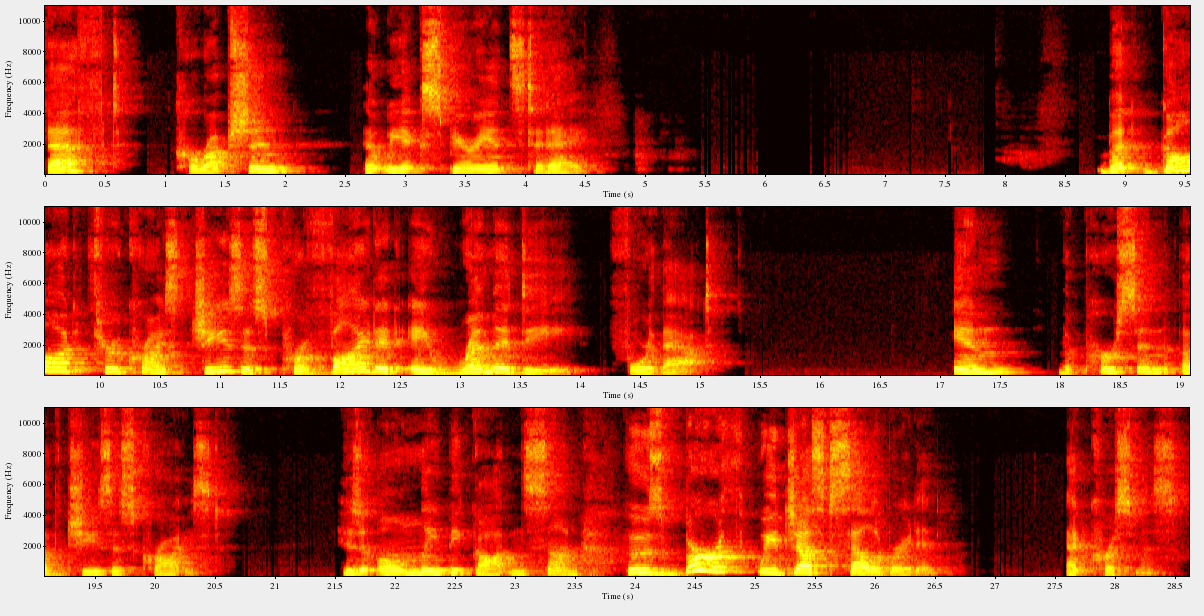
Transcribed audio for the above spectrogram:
theft, corruption that we experience today. But God, through Christ Jesus, provided a remedy for that in the person of Jesus Christ, his only begotten Son, whose birth we just celebrated at Christmas.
